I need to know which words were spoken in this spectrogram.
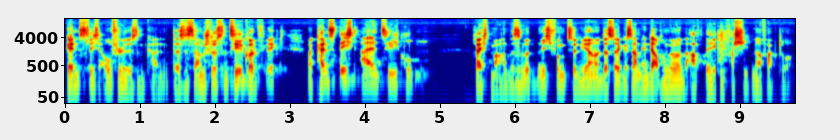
gänzlich auflösen kann. Das ist am Schluss ein Zielkonflikt. Man kann es nicht allen Zielgruppen recht machen. Das mhm. wird nicht funktionieren und deswegen ist am Ende auch immer ein Abwägen verschiedener Faktoren.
